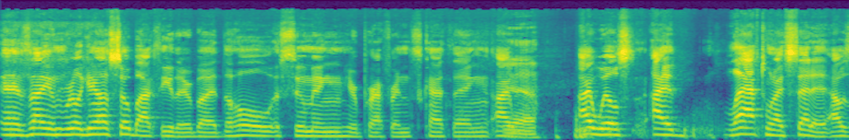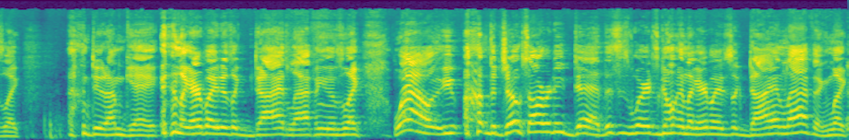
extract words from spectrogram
and it's not even really getting on soapbox either. But the whole assuming your preference kind of thing. I Yeah. I will. I laughed when I said it. I was like, "Dude, I'm gay," and like everybody just like died laughing. It was like, "Wow, you, the joke's already dead. This is where it's going." Like everybody's like dying laughing. Like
